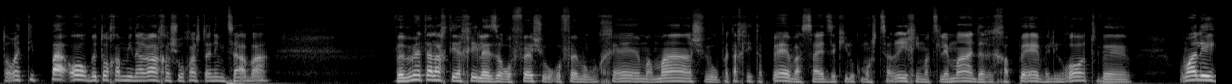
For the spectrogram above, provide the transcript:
אתה רואה טיפה אור בתוך המנהרה החשוכה שאתה נמצא בה. ובאמת הלכתי, אחי, לאיזה רופא שהוא רופא מומחה ממש, והוא פתח לי את הפה ועשה את זה כאילו כמו שצריך, עם מצלמה, דרך הפה ולראות, והוא אמר לי,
